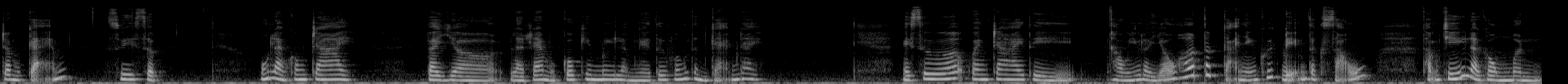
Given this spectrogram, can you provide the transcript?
Trầm cảm suy sụp, muốn làm con trai. Và giờ là ra một cô Kimmy làm nghề tư vấn tình cảm đây. Ngày xưa quan trai thì hầu như là giấu hết tất cả những khuyết điểm tật xấu. Thậm chí là gồng mình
